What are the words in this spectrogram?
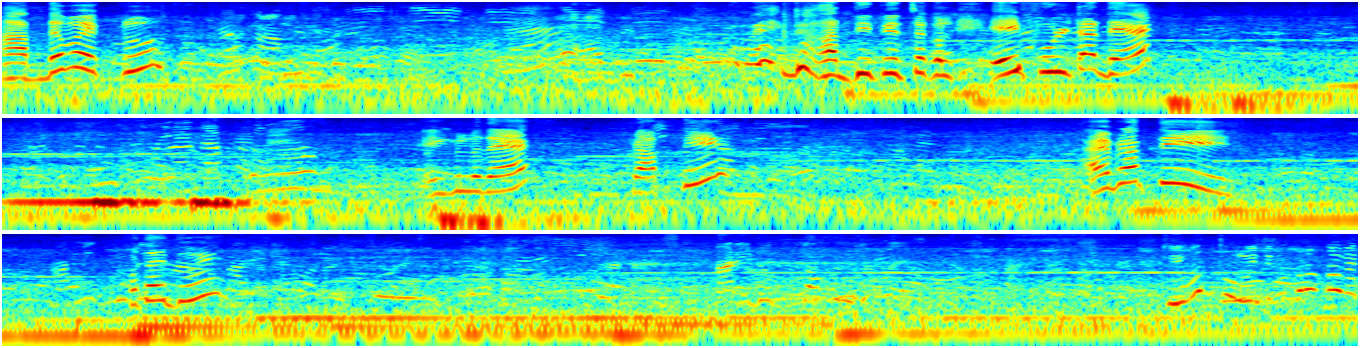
হাত দেবো একটু? একটু হাত দিতে ইচ্ছা করল। এই ফুলটা দেখ। এইগুলো দেখ। প্রাপ্তি? এই প্রাপ্তি। কোথায় তুই? তুইও তুমি তো পুরো কবে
